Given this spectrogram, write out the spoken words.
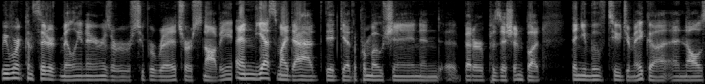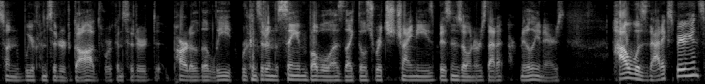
we weren't considered millionaires or super rich or snobby. And yes, my dad did get a promotion and a better position, but then you move to Jamaica and all of a sudden we're considered gods. We're considered part of the elite. We're considered in the same bubble as like those rich Chinese business owners that are millionaires. How was that experience?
